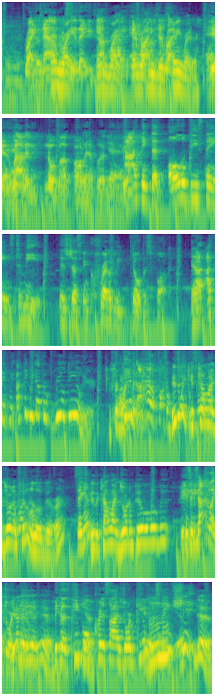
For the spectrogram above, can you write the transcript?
Mm-hmm. Right now, And we're write. seeing that he's And write. and right He and a right. screenwriter. Yeah, well, I didn't know about all that, but Yeah. I think that all of these things to me is just incredibly dope as fuck. And I, I think we I think we got the real deal here. But kinda damn like- it, I had a fucking Isn't point it, it's kind of like Jordan Peele a little bit, right? Say again? Is it kind of like Jordan Peele a little bit? It's exactly like Jordan Yeah, Peele. yeah, yeah. Yeah. Because people Yeah. criticize Jordan Peele for the same shit. Yeah.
